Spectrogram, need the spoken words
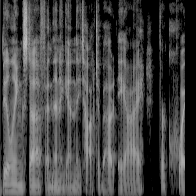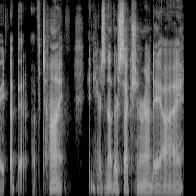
billing stuff, and then again they talked about AI for quite a bit of time. And here's another section around AI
